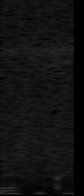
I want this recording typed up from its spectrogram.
México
